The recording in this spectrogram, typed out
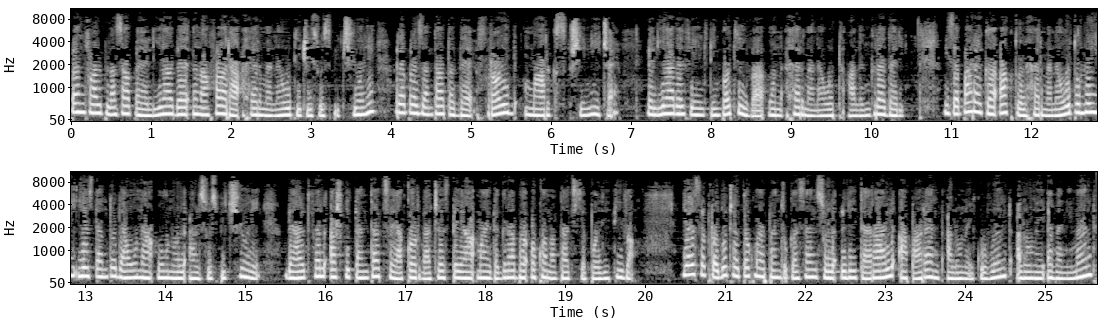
pentru a-l plasa pe Eliade în afara hermeneuticii suspiciunii, reprezentată de Freud, Marx și Nietzsche. Eliade fiind din potrivă un hermeneut al încrederii. Mi se pare că actul hermeneutului este întotdeauna unul al suspiciunii, de altfel aș fi tentat să-i acord acesteia mai degrabă o conotație pozitivă. El se produce tocmai pentru că sensul literal, aparent al unui cuvânt, al unui eveniment,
